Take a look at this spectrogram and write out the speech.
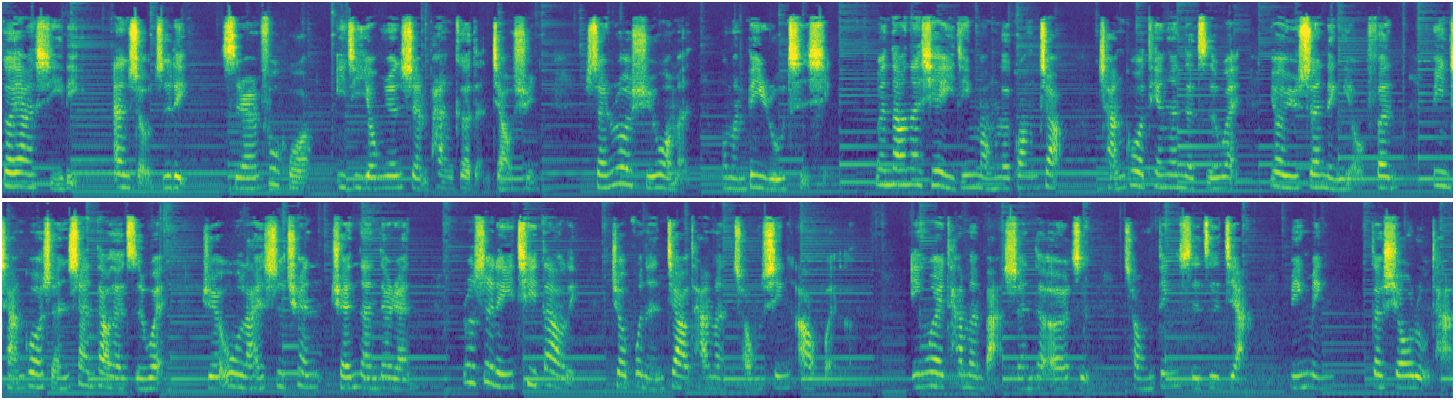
各样洗礼、按手之礼、死人复活以及永远审判各等教训。神若许我们，我们必如此行。论到那些已经蒙了光照、尝过天恩的滋味，又与生灵有分，并尝过神善道的滋味。觉悟来世全全能的人，若是离弃道理，就不能叫他们重新懊悔了，因为他们把神的儿子从钉十字架，明明的羞辱他，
